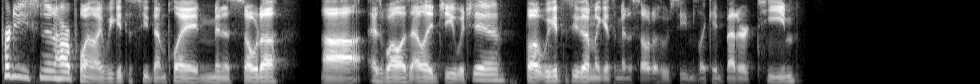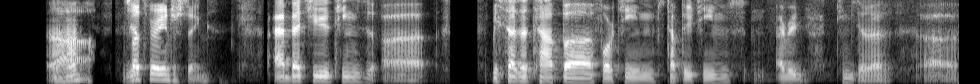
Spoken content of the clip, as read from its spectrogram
pretty decent in hardpoint. Like we get to see them play Minnesota uh, as well as LAG, which yeah, but we get to see them against Minnesota, who seems like a better team. Uh-huh. Uh, so that's very interesting. I bet you teams uh besides the top uh four teams, top three teams, every team's gonna uh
